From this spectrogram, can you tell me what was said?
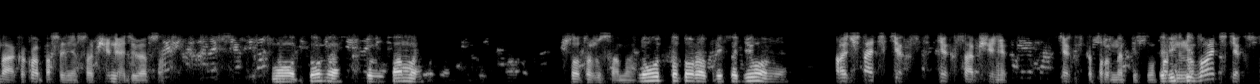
Да, какое последнее сообщение 900? Ну вот, тоже то же самое. Что то же самое? Ну вот, которая приходила мне. Прочитайте текст, текст сообщения. текст, который написан. Вы не Реги- называете текст?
